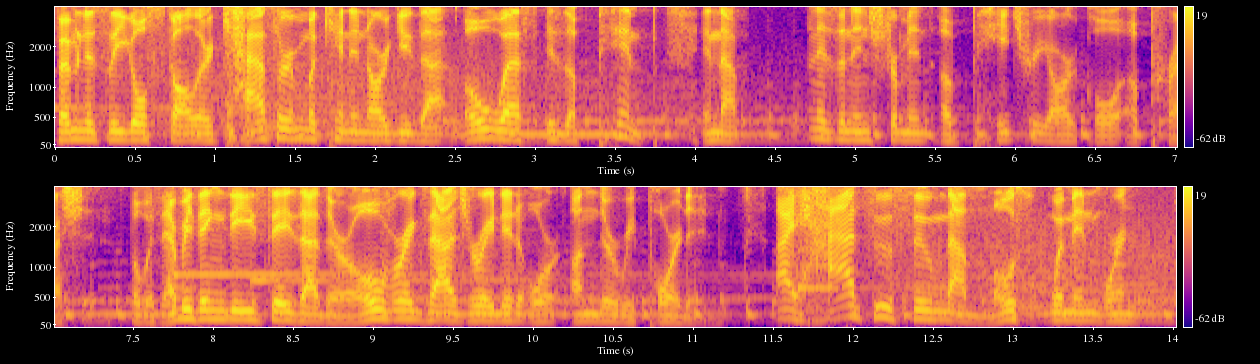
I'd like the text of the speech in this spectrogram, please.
Feminist legal scholar Catharine MacKinnon argued that OF is a pimp in that is an instrument of patriarchal oppression. But with everything these days either over exaggerated or underreported, I had to assume that most women weren't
